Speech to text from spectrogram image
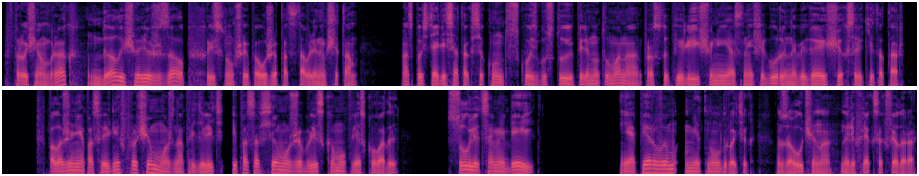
Впрочем, враг дал еще лишь залп, хлестнувший по уже подставленным щитам, а спустя десяток секунд сквозь густую пелену тумана проступили еще неясные фигуры набегающих с реки татар. Положение последних, впрочем, можно определить и по совсем уже близкому плеску воды. «С улицами бей!» Я первым метнул дротик, заучено, на рефлексах Федора.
